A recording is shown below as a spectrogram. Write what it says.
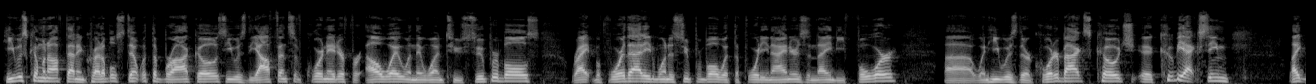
he was coming off that incredible stint with the Broncos. He was the offensive coordinator for Elway when they won two Super Bowls. Right before that, he'd won a Super Bowl with the 49ers in 94 uh, when he was their quarterbacks coach. Uh, Kubiak seemed like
